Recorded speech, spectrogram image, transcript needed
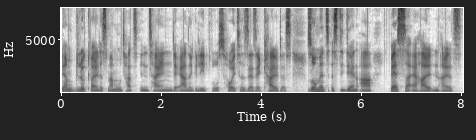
Wir haben Glück, weil das Mammut hat in Teilen der Erde gelebt, wo es heute sehr, sehr kalt ist. Somit ist die DNA besser erhalten als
